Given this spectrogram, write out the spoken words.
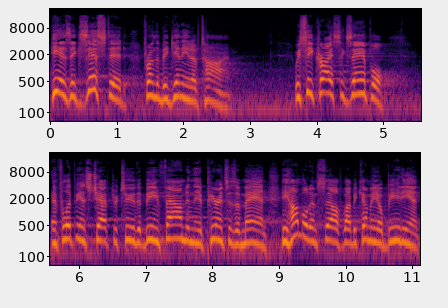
He has existed from the beginning of time. We see Christ's example in Philippians chapter 2 that being found in the appearances of man, he humbled himself by becoming obedient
